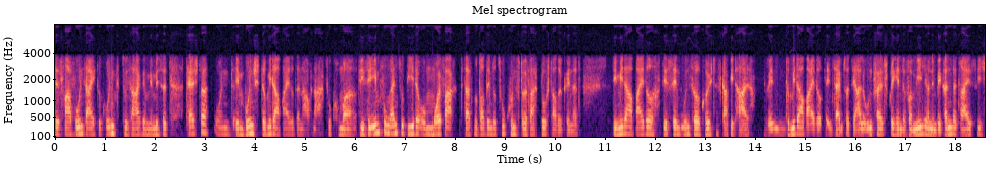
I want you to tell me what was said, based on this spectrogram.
Das war für uns eigentlich der Grund zu sagen, wir müssen testen und dem Wunsch der Mitarbeiter dann auch nachzukommen, diese Impfung anzubieten, um einfach, dass wir dort in der Zukunft einfach durchstarten können. Die Mitarbeiter, die sind unser größtes Kapital. Wenn der Mitarbeiter in seinem sozialen Umfeld, sprich in der Familie und im Bekanntenkreis, sich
